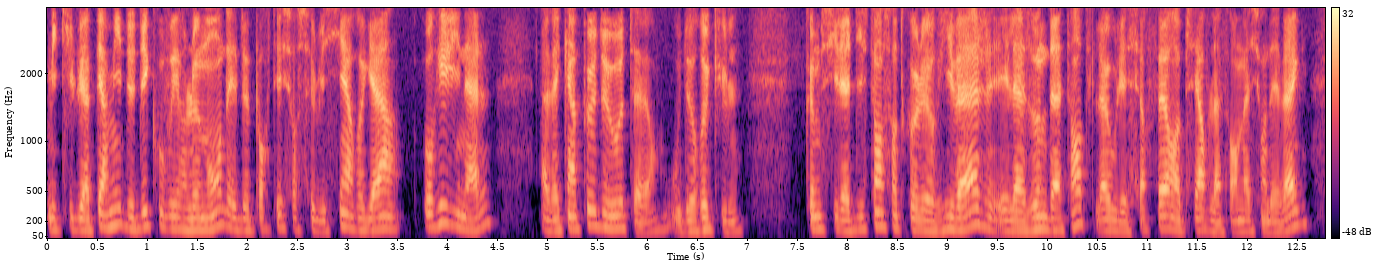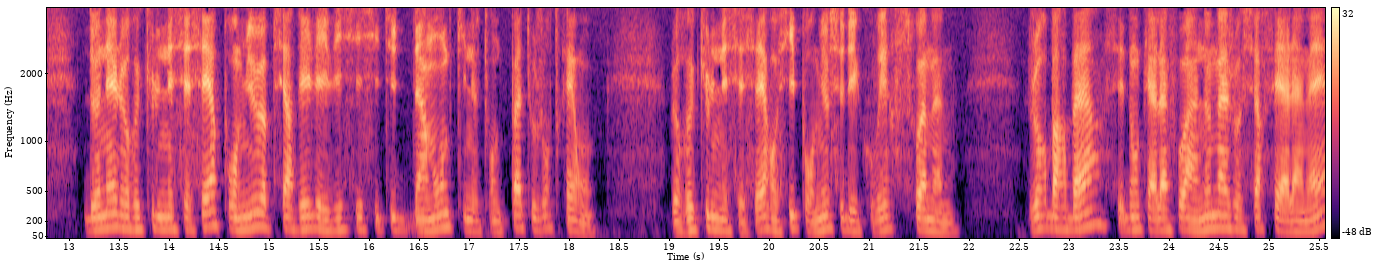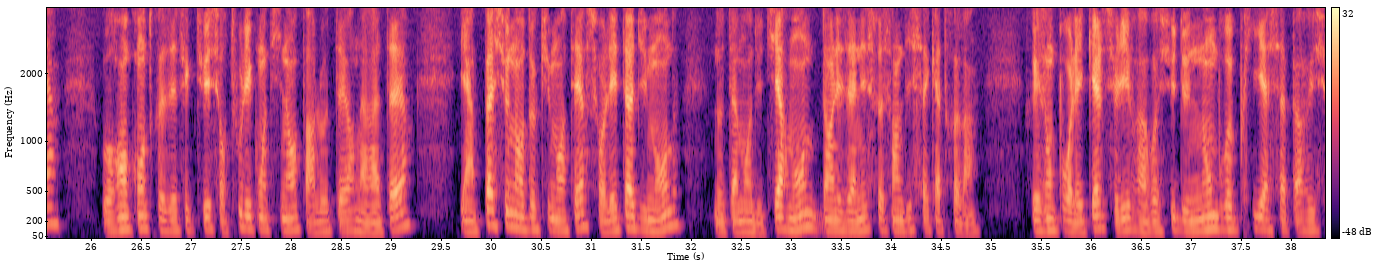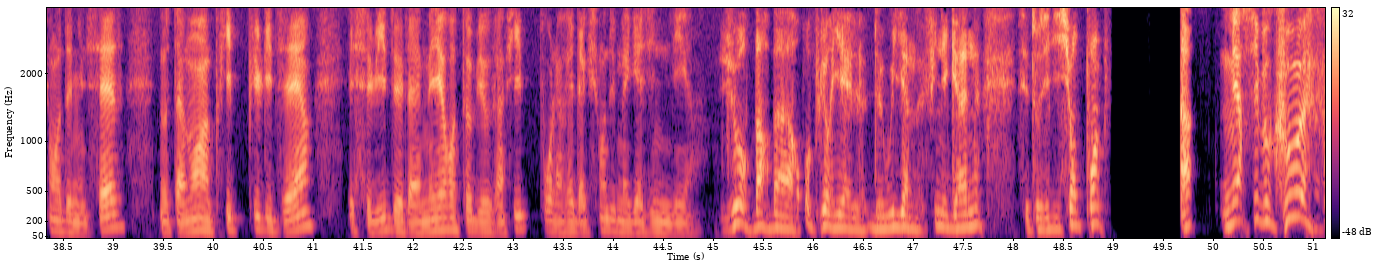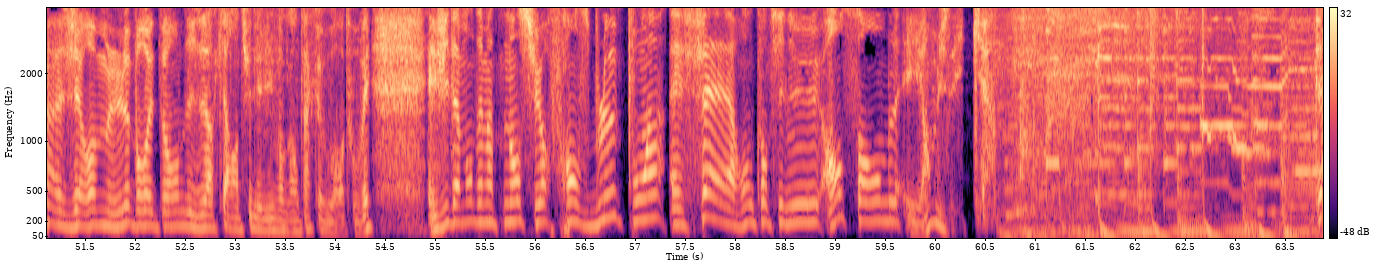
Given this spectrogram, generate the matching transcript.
mais qui lui a permis de découvrir le monde et de porter sur celui-ci un regard original, avec un peu de hauteur ou de recul, comme si la distance entre le rivage et la zone d'attente, là où les surfeurs observent la formation des vagues, donnait le recul nécessaire pour mieux observer les vicissitudes d'un monde qui ne tourne pas toujours très rond. Le recul nécessaire aussi pour mieux se découvrir soi-même. Jour barbare, c'est donc à la fois un hommage au surf et à la mer, aux rencontres effectuées sur tous les continents par l'auteur-narrateur, et un passionnant documentaire sur l'état du monde, notamment du tiers-monde, dans les années 70 à 80 raison pour lesquelles ce livre a reçu de nombreux prix à sa parution en 2016, notamment un prix Pulitzer et celui de la meilleure autobiographie pour la rédaction du magazine Lire. Jour barbare au pluriel de William Finnegan, c'est aux éditions Point. Merci beaucoup, Jérôme Le Breton, 10h48, les livres grand que vous retrouvez évidemment dès maintenant sur FranceBleu.fr. On continue ensemble et en musique.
